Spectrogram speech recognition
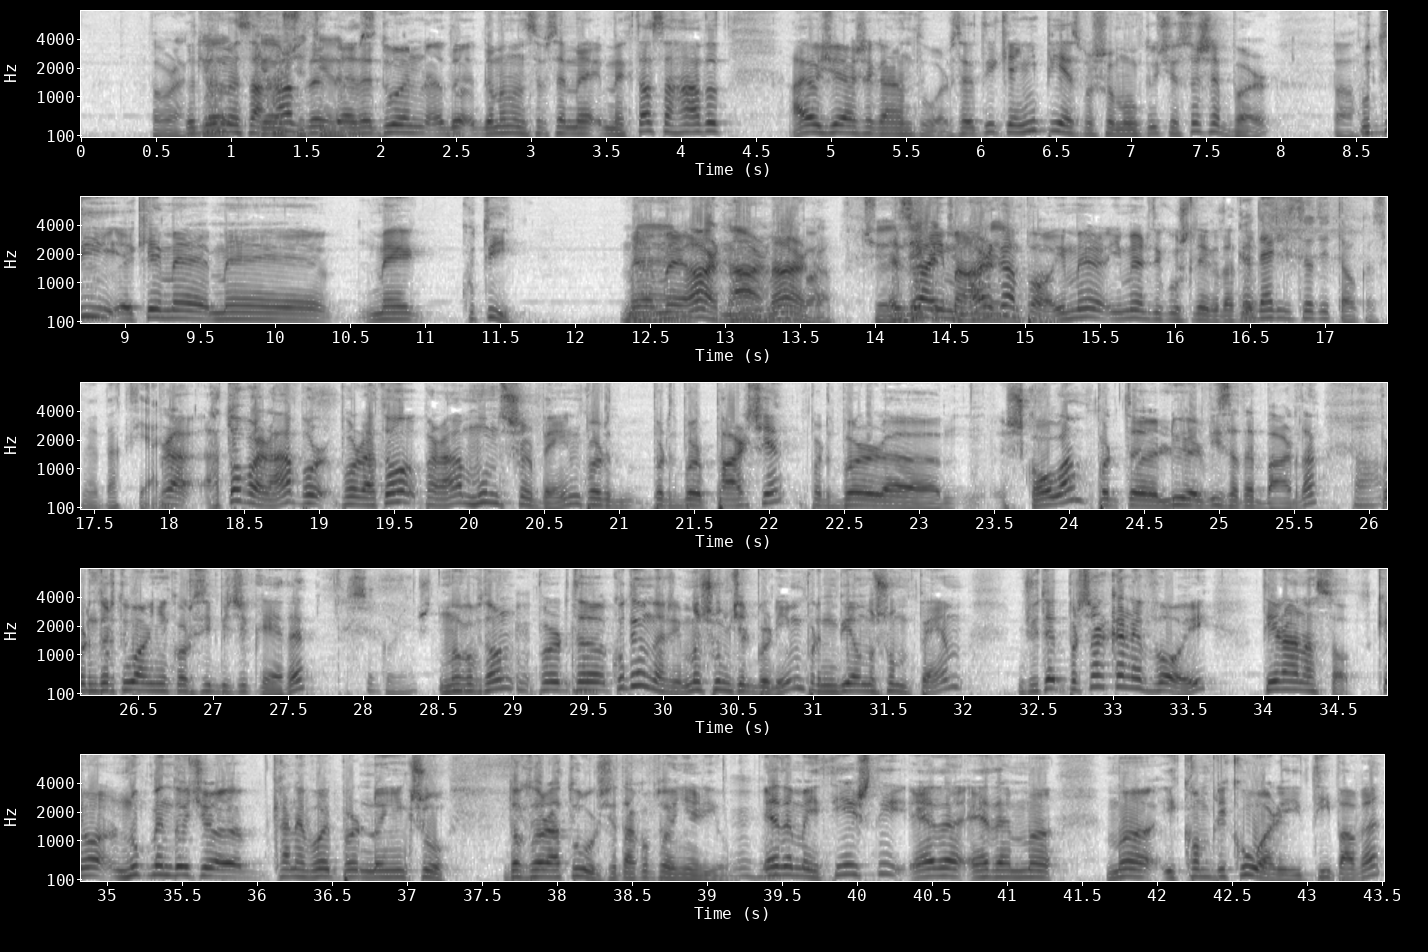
Po pra, kjo me sahat dhe, edhe duhen, domethënë sepse me me këta sahatët ajo gjëja është e garantuar. Se ti ke një pjesë për shembull këtu që s'është e bërë. Po. Kuti e ke me me me kuti. Me me arka, me arka. Po. E zë ai me arka, po, i merr i merr dikush lekët aty. Ka dalë zot i tokës me pak fjalë. Pra, ato para, por por ato para mund të shërbejnë për për të bërë parqe, për të bërë uh, shkolla, për të lyer vizat e bardha, po. për të ndërtuar një korsi biçiklete. Sigurisht. Më kupton? Për të, ku di unë tani, më shumë gjelbërim, për të mbjellë më shumë pemë, në qytet për çfarë ka nevojë? Tirana sot. Kjo nuk mendoj që ka nevojë për ndonjë kështu doktoraturë që ta kuptojë njeriu. Mm -hmm. Edhe më i thjeshti, edhe edhe më i komplikuari i tipave.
